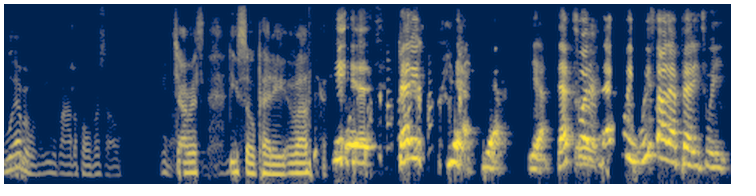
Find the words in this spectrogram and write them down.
whoever he was lined up over. So you know, Jarvis, he's so petty about. He is petty. Yeah, yeah. Yeah, that's what that tweet. We saw that petty tweet.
